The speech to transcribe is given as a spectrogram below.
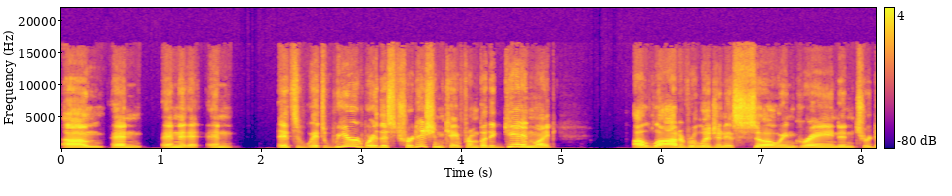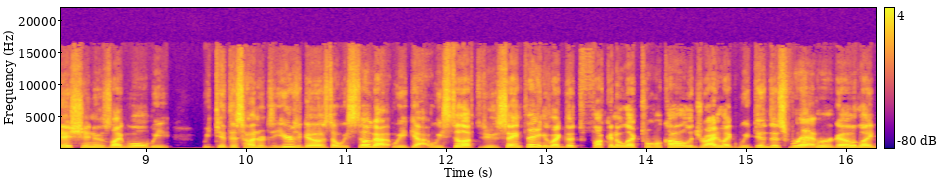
Um, and and and it's it's weird where this tradition came from, but again, like a lot of religion is so ingrained in tradition. It was like, well, we we did this hundreds of years ago, so we still got we got we still have to do the same thing. It's like the fucking electoral college, right? Like we did this forever ago. Like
